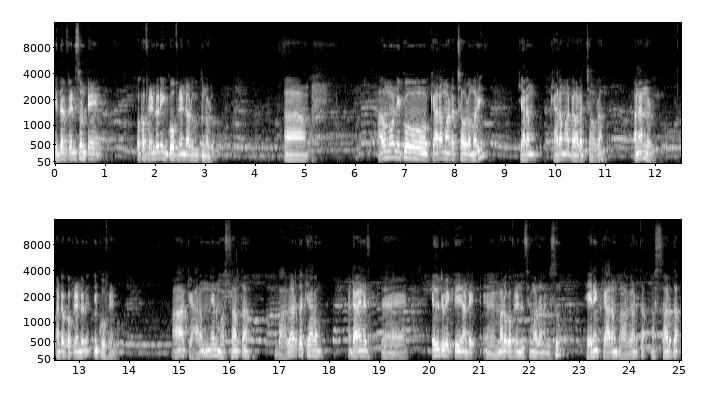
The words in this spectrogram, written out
ఇద్దరు ఫ్రెండ్స్ ఉంటే ఒక ఫ్రెండ్ని ఇంకో ఫ్రెండ్ అడుగుతున్నాడు. అవును నీకు క్యారమ్ ఆడొచ్చావురా మరి? క్యారమ్ క్యారమ్ ఆట ఆడొచ్చావురా? అని అన్నాడు. అంటే ఒక ఫ్రెండ్ని ఇంకో ఫ్రెండ్. "ఆ, క్యారమ్ నేను మస్తు ఆడతా. బాగా ఆడతా క్యారమ్. అంటే ఆయన ఎదుటి వ్యక్తి అంటే మరొక ఫ్రెండ్ సమాధానం ఇస్తూ ఏ నేను క్యారమ్ బాగా ఆడతా మస్తు ఆడతా.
